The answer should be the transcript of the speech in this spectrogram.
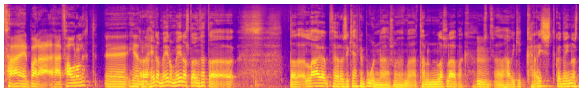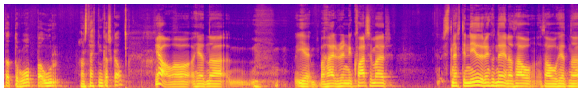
það er bara, það er fárálegt uh, Það er hérna, að heyra meira og meira alltaf um þetta það laga þegar þessi keppni er búin að, svona, að tala um Lars Lagerbakk mm. að hafi ekki krist hvernig einasta dropa úr hans þekkingarská Já, og hérna ég, það er rauninni hvar sem maður snertir niður einhvern veginn að þá, þá hérna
